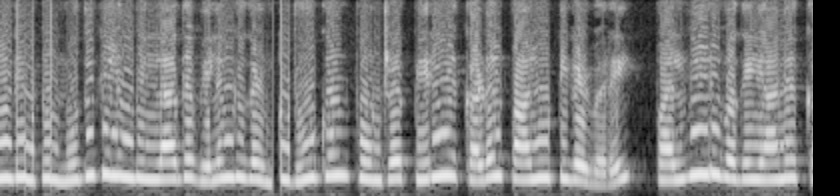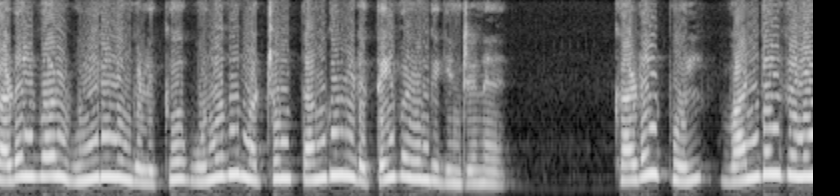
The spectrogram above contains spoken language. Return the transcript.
மற்றும் முதுகெலும்பில்லாத விலங்குகள் தூகம் போன்ற பெரிய கடல் பாலூட்டிகள் வரை பல்வேறு வகையான கடல்வாழ் உயிரினங்களுக்கு உணவு மற்றும் தங்குமிடத்தை வழங்குகின்றன. கடல் புல் வண்டல்களை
